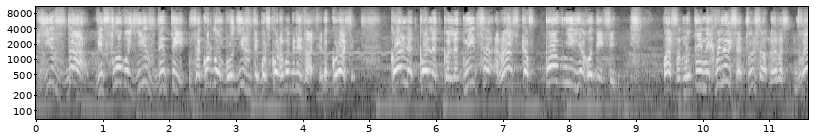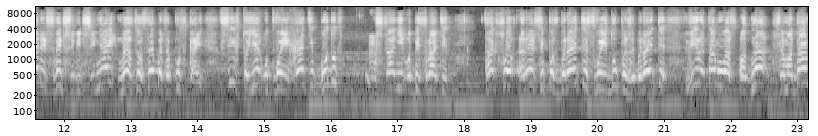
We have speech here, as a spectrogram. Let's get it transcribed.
їзда від слова їздити. За кордон будуть їздити, бо скоро мобілізація. Ну, коротше, коляд, коляд, колядниця, разка в повній ягодиці. Паша, ну ти не хвилюйся, чуєш, зараз двері швидше відчиняй, нас до себе запускай. Всі, хто є у твоїй хаті, будуть в стані обісраті. Так що речі позбирайте, свої дупи забирайте. Віра там у вас одна, чемодан,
